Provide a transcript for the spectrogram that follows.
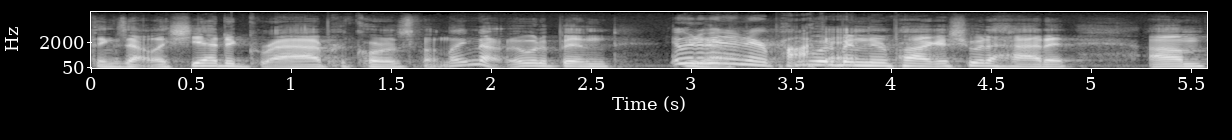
things out. Like she had to grab her cordless phone. Like, no, it would have been. It would have been in her pocket. It would have been in her pocket. She would have had it. Um,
